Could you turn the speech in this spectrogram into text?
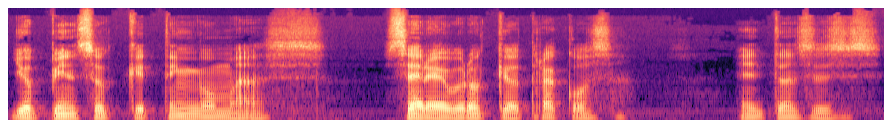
Yo pienso que tengo más cerebro que otra cosa. Entonces,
